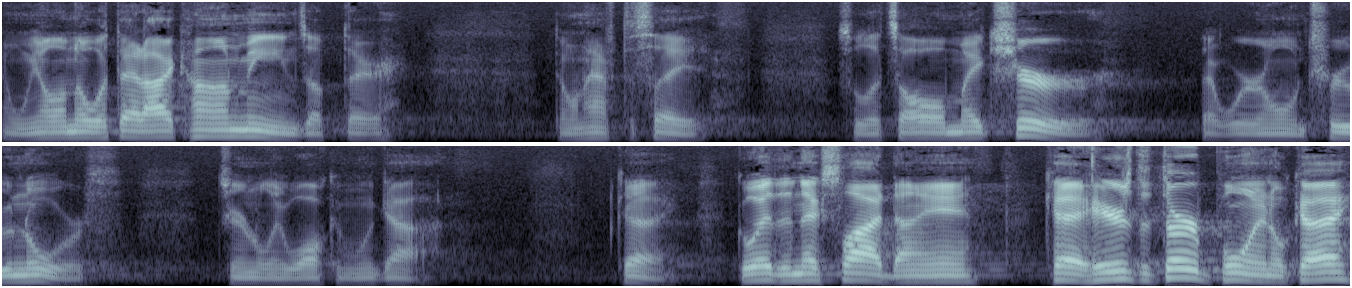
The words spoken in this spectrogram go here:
And we all know what that icon means up there. Don't have to say it. So let's all make sure that we're on true north, generally walking with God. Okay, go ahead to the next slide, Diane. Okay, here's the third point, okay?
